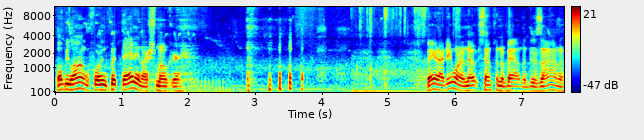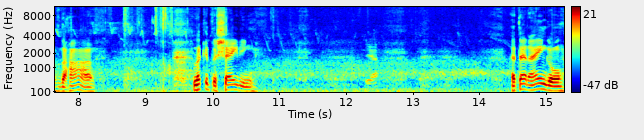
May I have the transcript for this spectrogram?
won't be long before we can put that in our smoker. Baird, I do want to note something about the design of the hive. Look at the shading. Yeah. At that angle,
